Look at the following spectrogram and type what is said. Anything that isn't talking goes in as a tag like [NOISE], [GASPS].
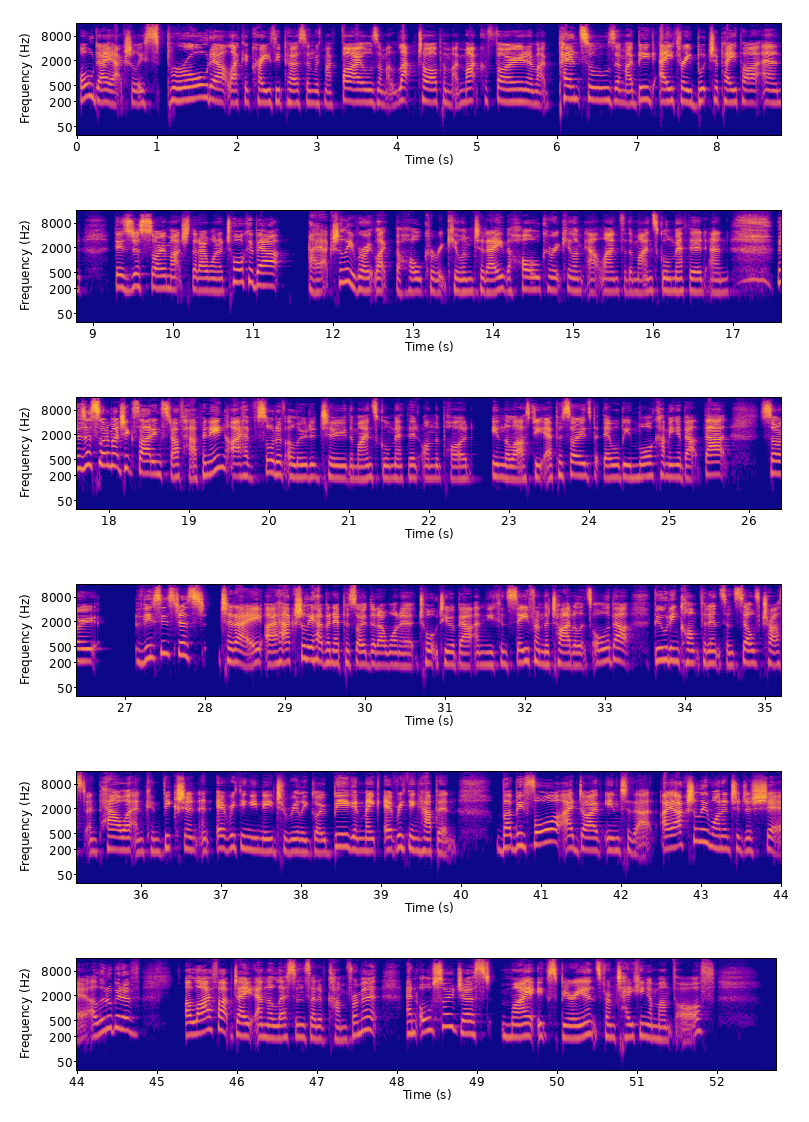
all day actually sprawled out like a crazy person with my files and my laptop and my microphone and my pencils and my big A3 butcher paper. And there's just so much that I want to talk about. I actually wrote like the whole curriculum today, the whole curriculum outline for the Mind School method. And [GASPS] there's just so much exciting stuff happening. I have sort of alluded to the Mind School method on the pod in the last few episodes, but there will be more coming about that. So this is just today. I actually have an episode that I want to talk to you about. And you can see from the title, it's all about building confidence and self trust and power and conviction and everything you need to really go big and make everything happen. But before I dive into that, I actually wanted to just share a little bit of a life update and the lessons that have come from it, and also just my experience from taking a month off.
